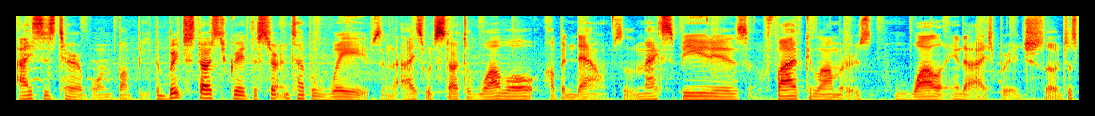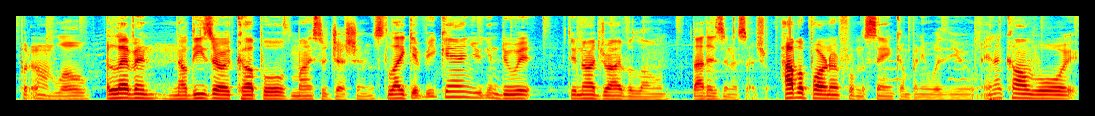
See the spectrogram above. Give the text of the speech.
ice is terrible and bumpy, the bridge starts to create a certain type of waves and the ice would start to wobble up and down. So the max speed speed is 5 kilometers while in the ice bridge. So just put it on low 11 now these are a couple of my suggestions. Like if you can you can do it. Do not drive alone. That is an essential. Have a partner from the same company with you in a convoy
